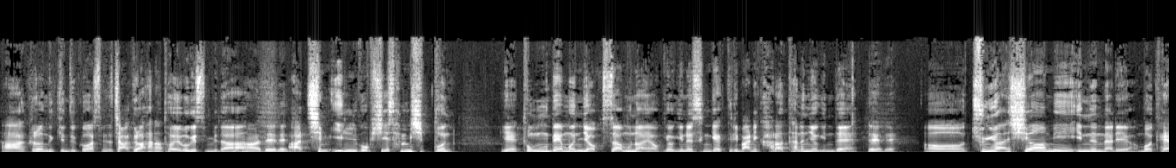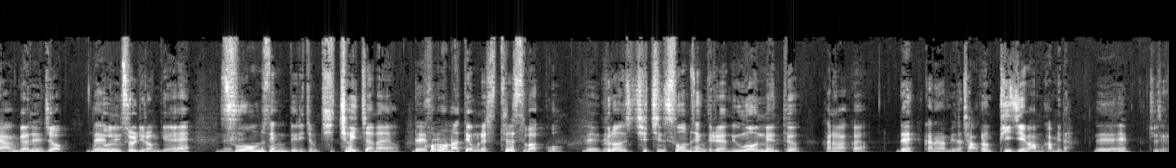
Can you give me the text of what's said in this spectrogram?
아, 그런 느낌 들 것 같습니다. 자, 그럼 하나 더 해보겠습니다. 아, 네네. 아침 7시 30분. 예, 동대문 역사문화역. 여기는 승객들이 많이 갈아타는 역인데, 네네. 어, 중요한 시험이 있는 날이에요. 뭐 대학 면접, 뭐 네. 네네. 논술 이런 게 네네. 수험생들이 좀 지쳐 있잖아요. 네네. 코로나 때문에 스트레스 받고 네네. 그런 지친 수험생들에 대한 응원 멘트 가능할까요? 네, 가능합니다. 자, 그럼 BGM 한번 갑니다. 네. 주세요.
